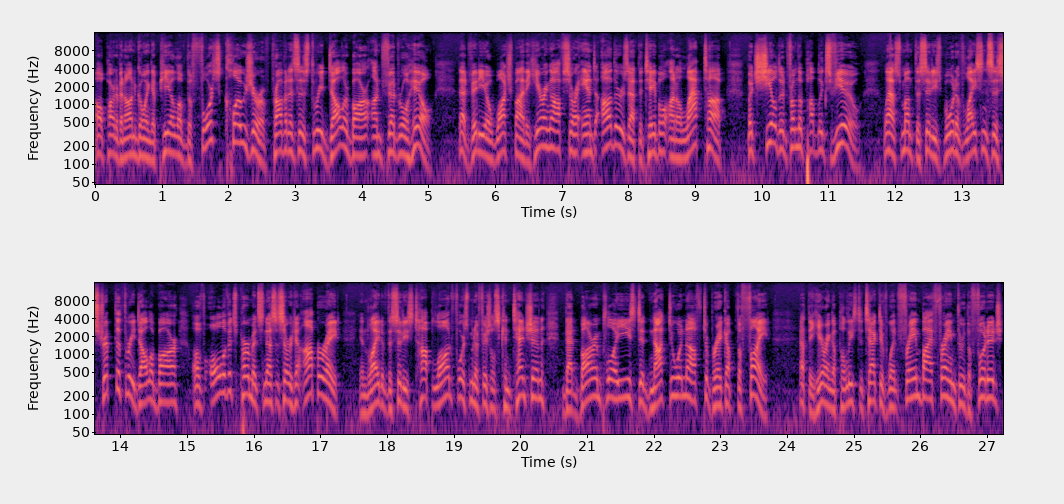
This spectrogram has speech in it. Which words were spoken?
all part of an ongoing appeal of the forced closure of Providence's $3 bar on Federal Hill. That video watched by the hearing officer and others at the table on a laptop, but shielded from the public's view. Last month, the city's Board of Licenses stripped the $3 bar of all of its permits necessary to operate in light of the city's top law enforcement officials' contention that bar employees did not do enough to break up the fight. At the hearing, a police detective went frame by frame through the footage.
